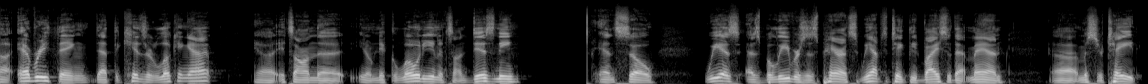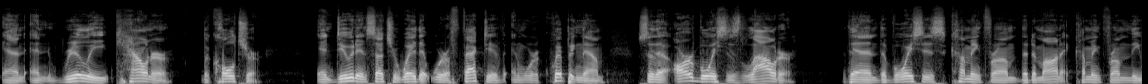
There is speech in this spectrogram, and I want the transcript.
uh, everything that the kids are looking at. Uh, it's on the, you know, Nickelodeon, it's on Disney. And so we as, as believers, as parents, we have to take the advice of that man, uh, Mr. Tate, and, and really counter the culture and do it in such a way that we're effective and we're equipping them so that our voice is louder than the voices coming from the demonic, coming from the,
